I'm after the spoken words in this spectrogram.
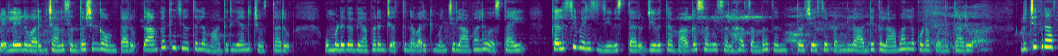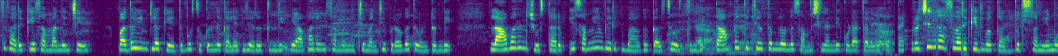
పెళ్ళైన వారికి చాలా సంతోషంగా ఉంటారు. దాంపత్య జీవితంలో మాధుర్యాన్ని చూస్తారు. ఉమ్మడిగా వ్యాపారం చేస్తున్న వారికి మంచి లాభాలు వస్తాయి. కలిసి వెలిసి జీవిస్తారు. జీవిత భాగస్వామి సలహా సంప్రదంతో చేసే పనుల్లో ఆర్థిక లాభాలను కూడా పొందుతారు. వృచ్చిక రాశి వారికి సంబంధించి పదో ఇంట్లో కేతువు శుక్రుని కలయిక జరుగుతుంది. వ్యాపారానికి సంబంధించి మంచి పురోగతి ఉంటుంది. లాభాలను చూస్తారు. ఈ సమయం వీరికి బాగా కలిసి వస్తుంది. దాంపత్య జీవితంలో ఉన్న సమస్యలన్నీ కూడా తొలగిపోతాయి. వృచ్చిక రాశి వారికి ఇది ఒక అద్భుత సమయము.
